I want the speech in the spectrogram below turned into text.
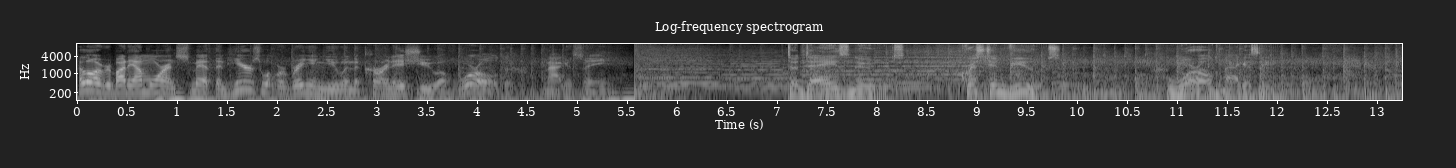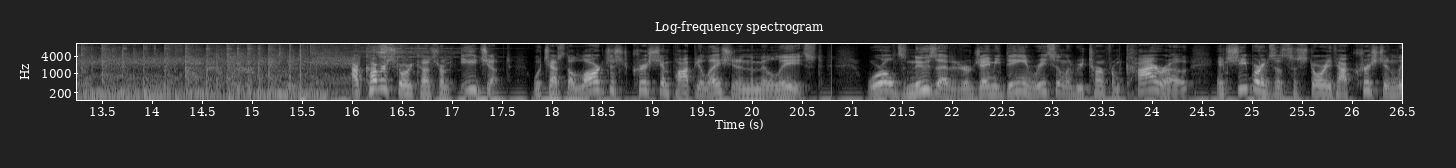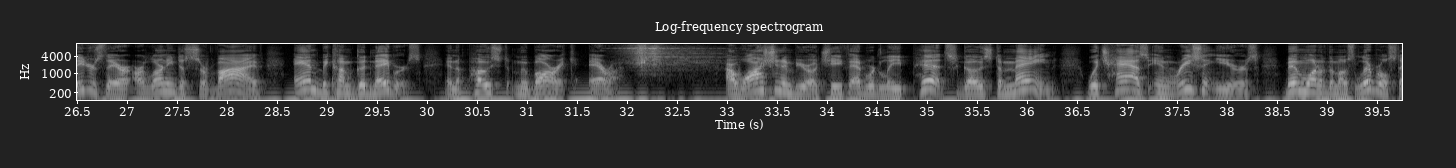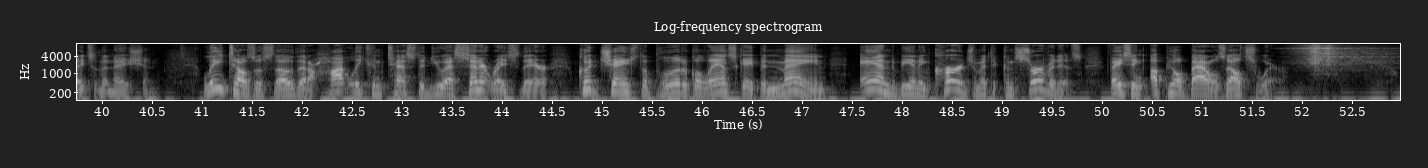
Hello, everybody. I'm Warren Smith, and here's what we're bringing you in the current issue of World Magazine. Today's news Christian Views, World Magazine. Our cover story comes from Egypt, which has the largest Christian population in the Middle East. World's news editor Jamie Dean recently returned from Cairo, and she brings us a story of how Christian leaders there are learning to survive and become good neighbors in the post Mubarak era. Our Washington Bureau Chief, Edward Lee Pitts, goes to Maine, which has, in recent years, been one of the most liberal states in the nation. Lee tells us, though, that a hotly contested U.S. Senate race there could change the political landscape in Maine and be an encouragement to conservatives facing uphill battles elsewhere.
